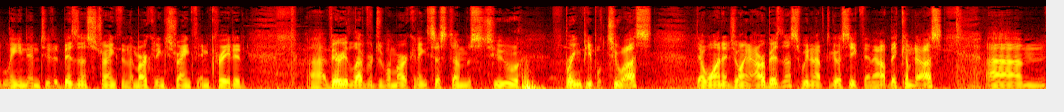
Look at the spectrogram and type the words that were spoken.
lean into the business strength and the marketing strength, and created uh, very leverageable marketing systems to bring people to us that want to join our business. We don't have to go seek them out; they come to us. Um,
